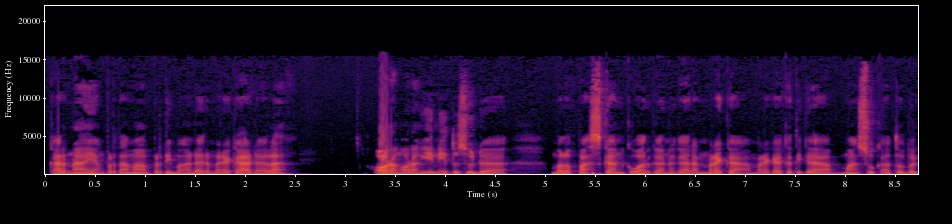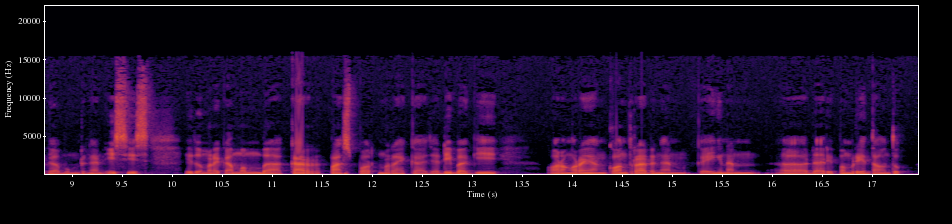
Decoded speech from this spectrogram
Karena yang pertama pertimbangan dari mereka adalah orang-orang ini itu sudah melepaskan kewarganegaraan mereka. Mereka ketika masuk atau bergabung dengan ISIS, itu mereka membakar paspor mereka. Jadi bagi orang-orang yang kontra dengan keinginan uh, dari pemerintah untuk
